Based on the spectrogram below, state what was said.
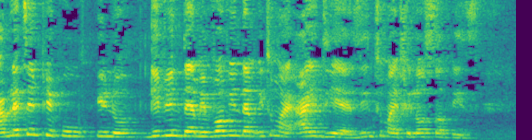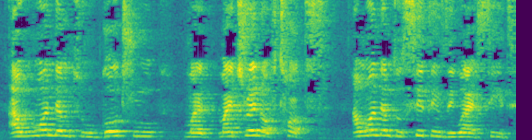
I'm letting people, you know, giving them, involving them into my ideas, into my philosophies. I want them to go through my, my train of thoughts. I want them to see things the way I see it.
